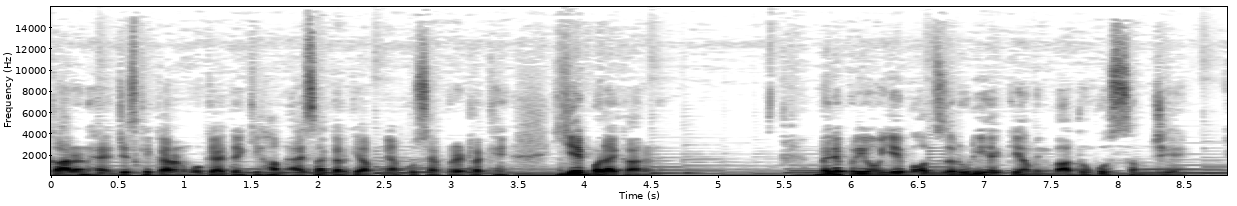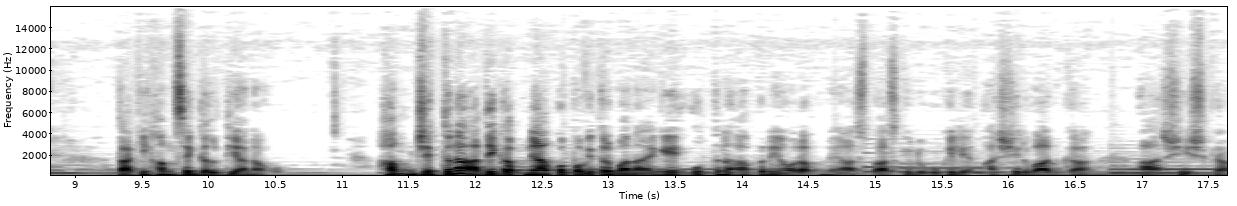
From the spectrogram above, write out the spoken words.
कारण है, जिसके कारण वो कहते हैं कि हम ऐसा करके अपने आप को सेपरेट रखें, ये बड़ा कारण है। मेरे प्रियो, ये बहुत ज़रूरी है कि हम इन बातों को समझें, ताकि हमसे गलतियाँ ना हो। हम जितना अधिक अपने आप को पवित्र बनाएँगे, उतना अपने और अपने आसपास के लोगों के लिए आशीर्वाद का, आशीष का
